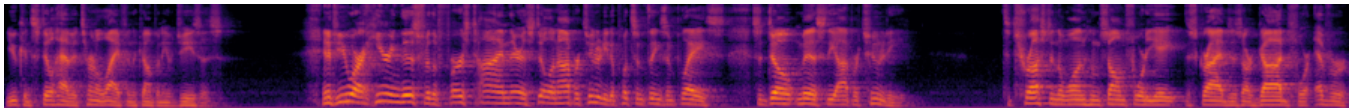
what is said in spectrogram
You can still have eternal life in the company of Jesus. And if you are hearing this for the first time, there is still an opportunity to put some things in place. So don't miss the opportunity to trust in the one whom Psalm 48 describes as our God forever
